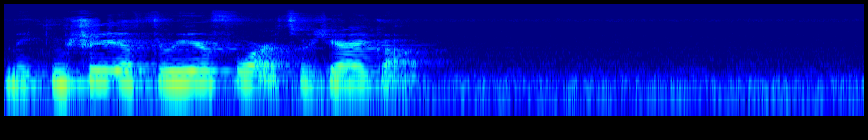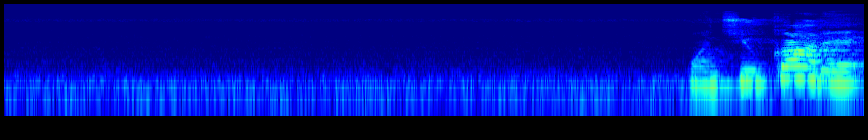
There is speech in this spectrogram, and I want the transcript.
making sure you have three or four. So here I go. Once you've got it,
